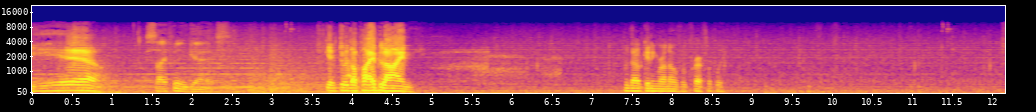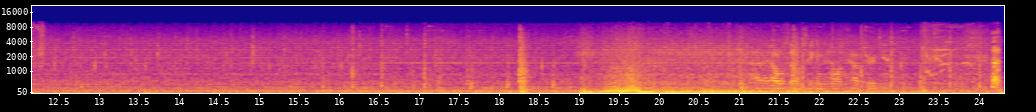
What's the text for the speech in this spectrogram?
Yeah. Siphoning gas. Get to the pipeline. Without getting run over, preferably. How the hell was that taking the helicopter again?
